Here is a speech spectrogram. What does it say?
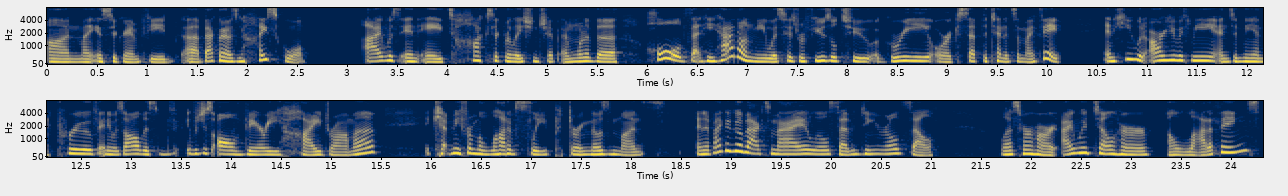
on my Instagram feed uh, back when I was in high school. I was in a toxic relationship, and one of the holds that he had on me was his refusal to agree or accept the tenets of my faith. And he would argue with me and demand proof. And it was all this, it was just all very high drama. It kept me from a lot of sleep during those months. And if I could go back to my little 17 year old self, bless her heart, I would tell her a lot of things,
